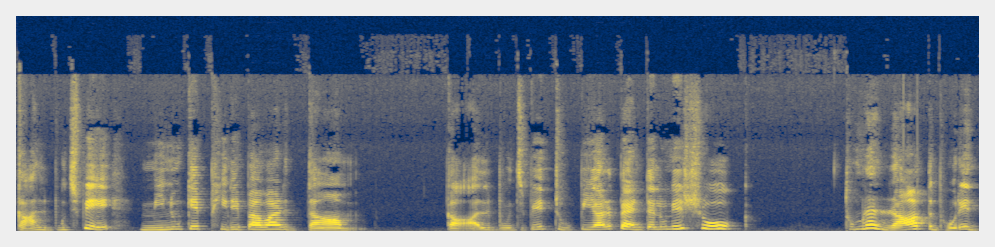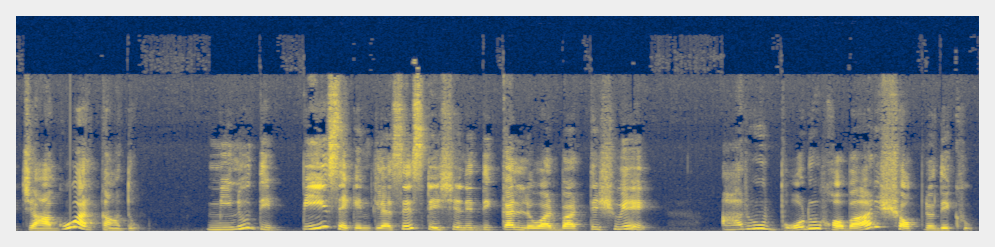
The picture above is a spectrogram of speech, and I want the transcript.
কাল বুঝবে মিনুকে ফিরে পাওয়ার দাম। কাল বুঝবে টুপি আর প্যান্টালুনের শোক। তোমরা রাত ভরে জাগো আর কাঁদো। মিনু দিব্যি সেকেন্ড ক্লাসে স্টেশনের দিককার লোয়ার বাড়তে শুয়ে আরও বড় হবার স্বপ্ন দেখুক।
